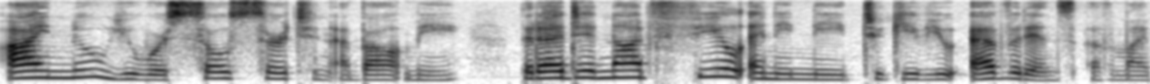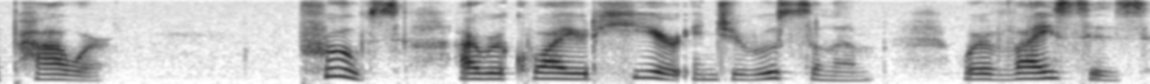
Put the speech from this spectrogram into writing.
I knew you were so certain about me that I did not feel any need to give you evidence of my power. Proofs are required here in Jerusalem, where vices,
